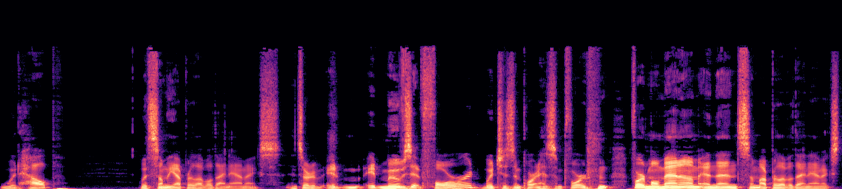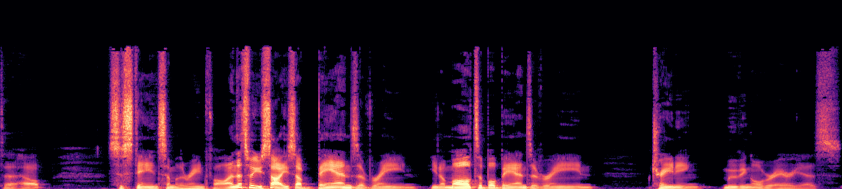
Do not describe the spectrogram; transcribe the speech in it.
would help with some of the upper level dynamics and sort of it it moves it forward, which is important. Has some forward forward momentum and then some upper level dynamics to help sustain some of the rainfall. And that's what you saw. You saw bands of rain, you know, multiple bands of rain training moving over areas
